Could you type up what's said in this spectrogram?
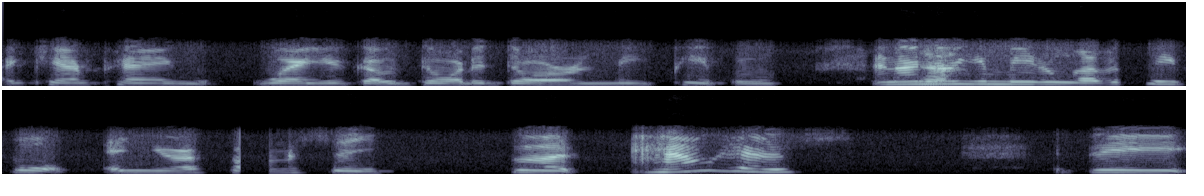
a campaign where you go door to door and meet people. And I know you meet a lot of people in your pharmacy, but how has the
